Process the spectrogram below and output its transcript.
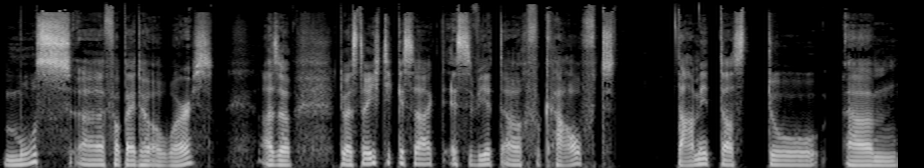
muss, äh, for better or worse. Also du hast richtig gesagt, es wird auch verkauft damit, dass du ähm,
